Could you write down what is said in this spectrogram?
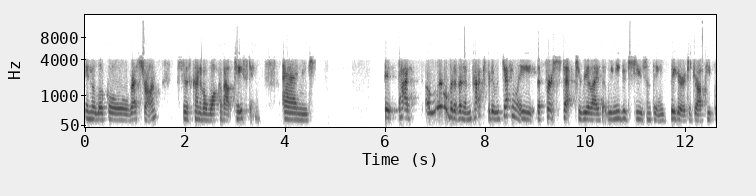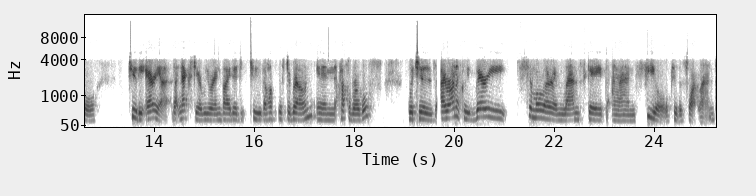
in the local restaurant. So it's kind of a walkabout tasting. And it had a little bit of an impact, but it was definitely the first step to realize that we needed to do something bigger to draw people to the area. That next year we were invited to the Hospice du Rhône in Paso which is ironically very similar in landscape and feel to the Swartland.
